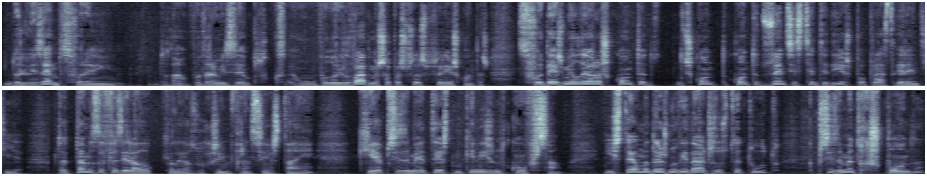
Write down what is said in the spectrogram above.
dou-lhe um exemplo, se forem vou dar um exemplo, que é um valor elevado, mas só para as pessoas perceberem as contas. Se for 10 mil euros, conta, desconto, conta 270 dias para o prazo de garantia. Portanto, estamos a fazer algo que, aliás, o regime francês tem, que é precisamente este mecanismo de conversão. Isto é uma das novidades do Estatuto, que precisamente responde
